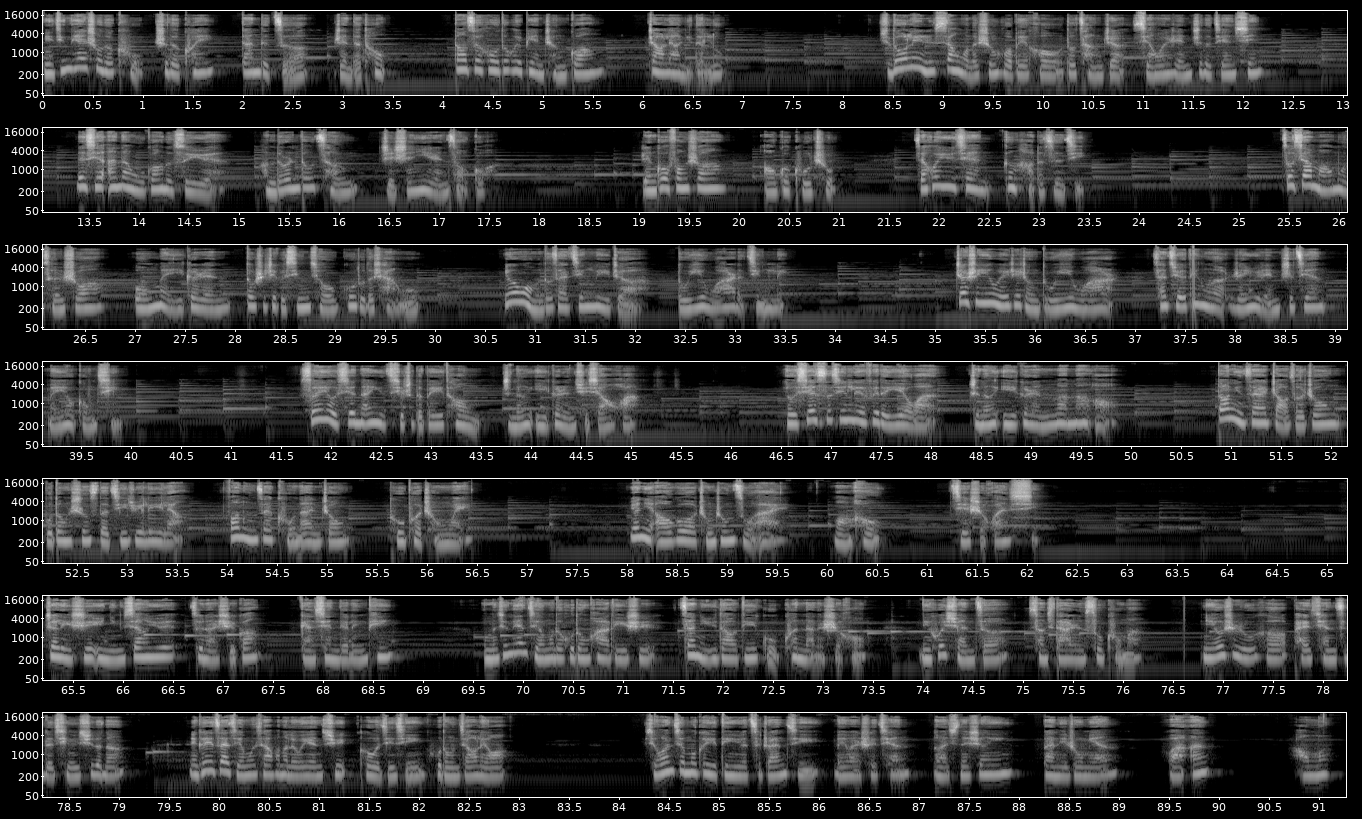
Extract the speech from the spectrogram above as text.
你今天受的苦、吃的亏、担的责、忍的痛，到最后都会变成光，照亮你的路。”许多令人向往的生活背后，都藏着鲜为人知的艰辛。那些黯淡无光的岁月，很多人都曾只身一人走过。忍过风霜，熬过苦楚，才会遇见更好的自己。作家毛姆曾说：“我们每一个人都是这个星球孤独的产物，因为我们都在经历着独一无二的经历。正是因为这种独一无二，才决定了人与人之间没有共情。”所以，有些难以启齿的悲痛，只能一个人去消化；有些撕心裂肺的夜晚，只能一个人慢慢熬。当你在沼泽中不动声色的积聚力量，方能在苦难中突破重围。愿你熬过重重阻碍，往后皆是欢喜。这里是与您相约最暖时光，感谢你的聆听。我们今天节目的互动话题是。在你遇到低谷困难的时候，你会选择向其他人诉苦吗？你又是如何排遣自己的情绪的呢？你可以在节目下方的留言区和我进行互动交流哦。喜欢节目可以订阅此专辑，每晚睡前暖心的声音伴你入眠，晚安，好梦。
